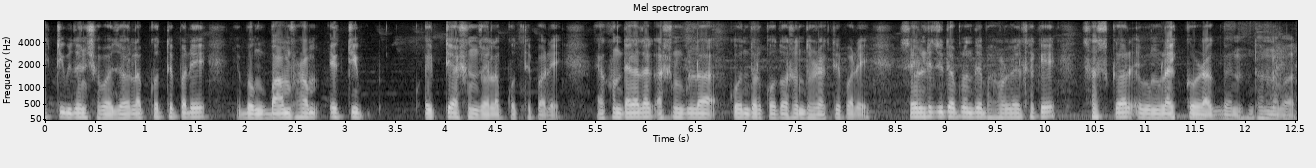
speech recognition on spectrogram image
একটি বিধানসভা জয়লাভ করতে পারে এবং বামফ্রম একটি একটি আসন জয়লাভ করতে পারে। এখন দেখা যাক আসনগুলা কোন দল কত আসন ধরে রাখতে পারে। চ্যানেলটি যদি আপনাদের ভালো লেগে থাকে, সাবস্ক্রাইব এবং লাইক করে রাখবেন। ধন্যবাদ।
